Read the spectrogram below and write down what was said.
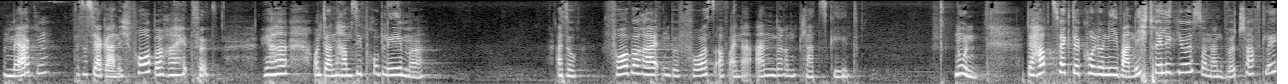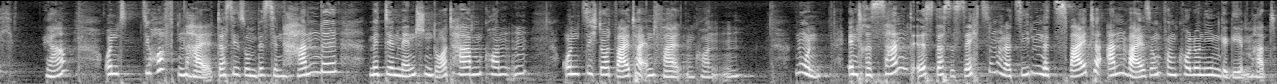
und merken, das ist ja gar nicht vorbereitet. Ja, und dann haben sie Probleme. Also vorbereiten, bevor es auf einen anderen Platz geht. Nun, der Hauptzweck der Kolonie war nicht religiös, sondern wirtschaftlich. Ja, und sie hofften halt, dass sie so ein bisschen Handel mit den Menschen dort haben konnten und sich dort weiter entfalten konnten. Nun, interessant ist, dass es 1607 eine zweite Anweisung von Kolonien gegeben hat.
